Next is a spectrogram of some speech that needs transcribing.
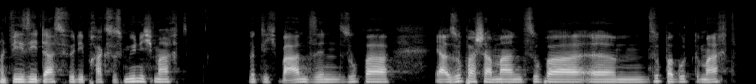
und wie sie das für die Praxis Münich macht. Wirklich Wahnsinn, super ja, super charmant, super, ähm, super gut gemacht.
